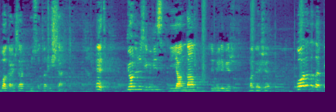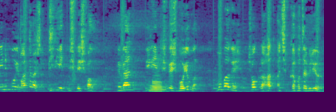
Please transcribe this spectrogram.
bu bagajlar ruhsata işlenmiyor. Evet gördüğünüz gibi biz yandan yüklemeli bir bagajı. Bu arada da benim boyum arkadaşlar 1.75 falan. Ve ben 1.75 boyumla bu bagajı çok rahat açıp kapatabiliyorum.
